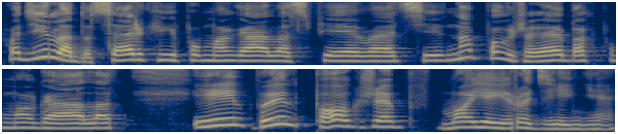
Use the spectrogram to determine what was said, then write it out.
Chodziła do cerkwi, pomagała śpiewać, na pogrzebach pomagała. I był pogrzeb w mojej rodzinie.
